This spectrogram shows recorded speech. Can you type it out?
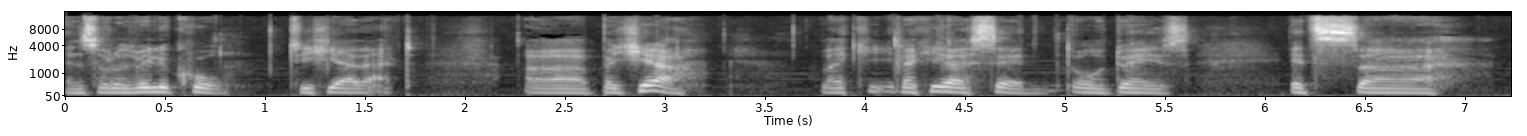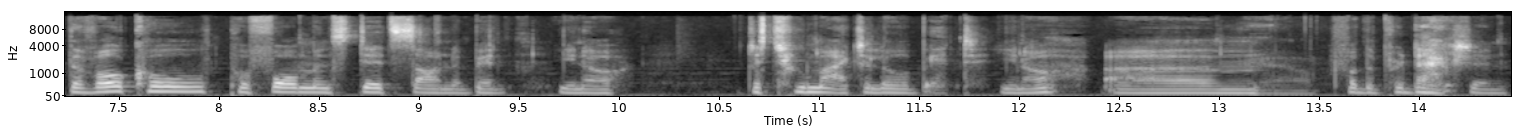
and so it was really cool to hear that. Uh, but yeah, like like you guys said, days, it's uh, the vocal performance did sound a bit, you know, just too much a little bit, you know, um, Yeah. for the production.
